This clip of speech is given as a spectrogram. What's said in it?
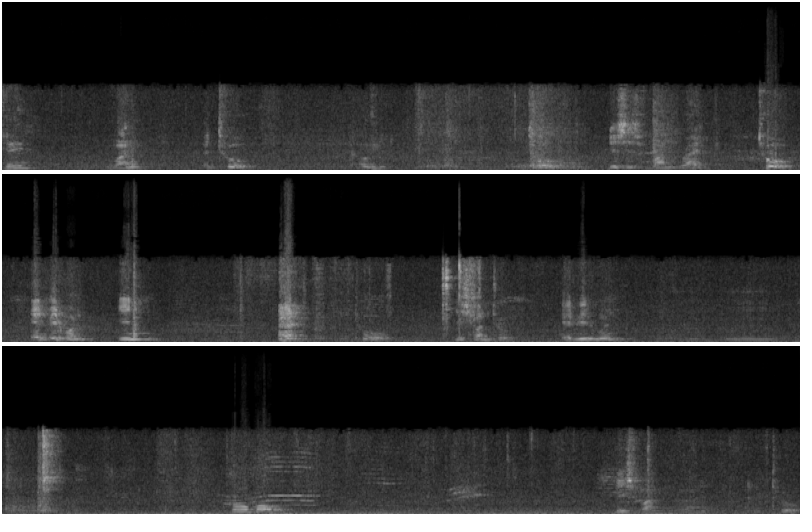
Okay. One and two. Two. This is one, right? Two. Environment in two. This one too. Environment. Mm. Global. This one, right? And two.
